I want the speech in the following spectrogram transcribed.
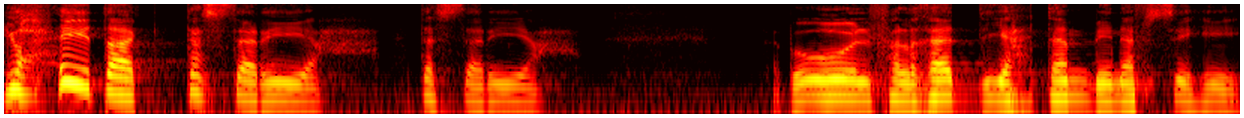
يحيطك تستريح تستريح. فبقول فالغد يهتم بنفسه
